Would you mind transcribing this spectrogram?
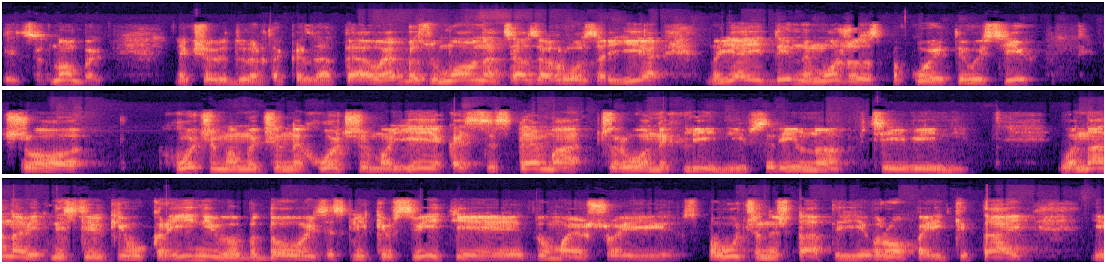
цей Чорнобиль, якщо відверто казати. Але безумовно ця загроза є. Ну я єдине можу заспокоїти усіх, що хочемо ми чи не хочемо, є якась система червоних ліній все рівно в цій війні. Вона навіть не стільки в Україні вибудовується, скільки в світі. Думаю, що і Сполучені Штати, і Європа, і Китай, і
